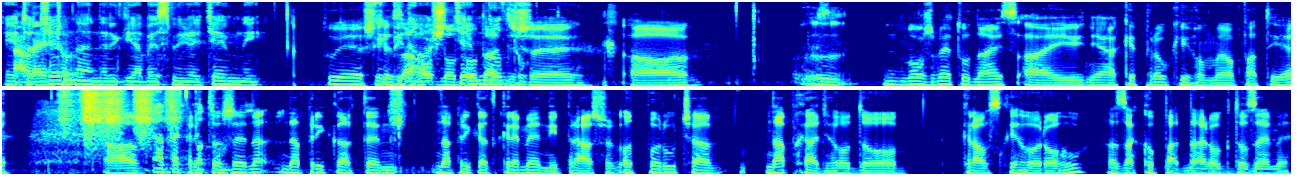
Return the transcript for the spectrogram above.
Je ale to temná to... energia, vesmír je temný. Tu je ešte záhodno dodať, že uh, môžeme tu nájsť aj nejaké prvky homeopatie. A, a tak pretože na, napríklad ten napríklad kremenný prášok odporúča napchať ho do kravského rohu a zakopať na rok do zeme.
